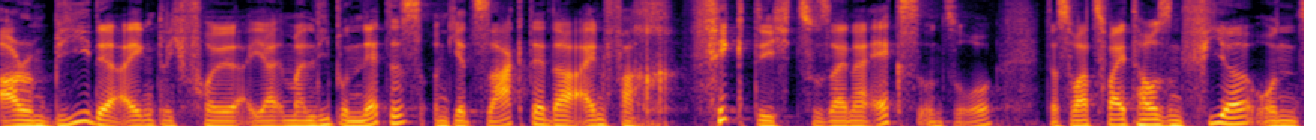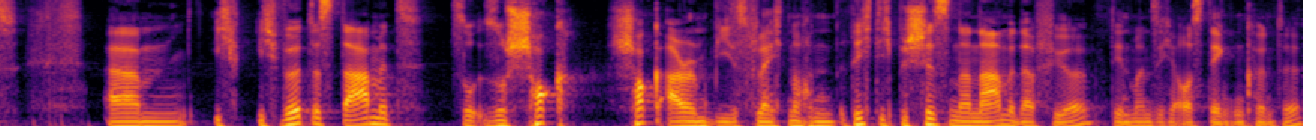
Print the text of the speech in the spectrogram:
RB, der eigentlich voll ja immer lieb und nett ist. Und jetzt sagt er da einfach Fick dich zu seiner Ex und so. Das war 2004 und ähm, ich, ich würde es damit so, so Schock Schock RB ist vielleicht noch ein richtig beschissener Name dafür, den man sich ausdenken könnte.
